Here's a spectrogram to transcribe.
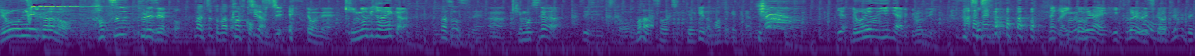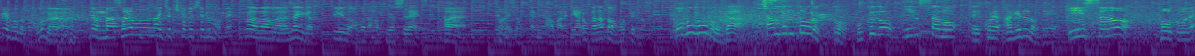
良平からの初プレゼント。まあちょっとまだかっこ口なんで。口。でもね金額じゃないから、まあそうですね。うん、気持ちだから。ぜひちょっとまあそのうちでけえの待っとけって感じ。いや良平の家にあるグローブでいい、あそうっすね。なんか1個ぐらい1個ぐらい見つかる。そ自分でかい方だと思うんだけど。うん、でもまあそれもまあ一応企画してるもんね。まあまあまあ何かっていうのはまだ発表してないですけど。はい絶対どっかで暴れてやろうかなとは思ってるので応募方法がチャンネル登録と僕のインスタの、えーこれ上げるのでインスタの投稿ね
